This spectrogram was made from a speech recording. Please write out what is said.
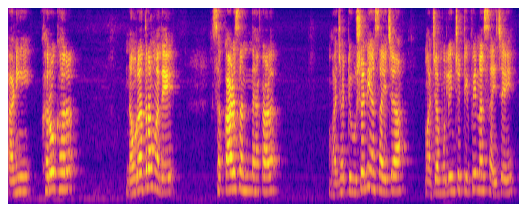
आणि खरोखर नवरात्रामध्ये सकाळ संध्याकाळ माझ्या ट्युशनी असायच्या माझ्या मुलींचे टिफिन असायचे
